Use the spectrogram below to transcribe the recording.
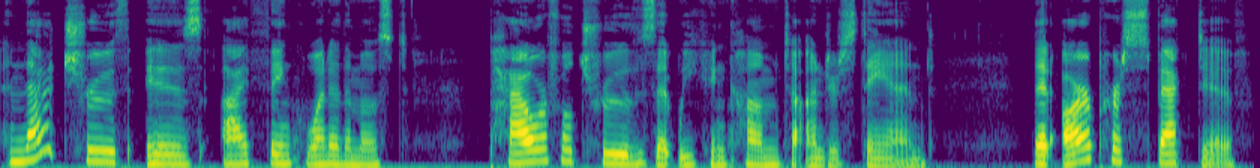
And that truth is, I think, one of the most powerful truths that we can come to understand that our perspective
